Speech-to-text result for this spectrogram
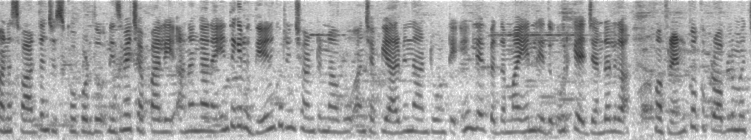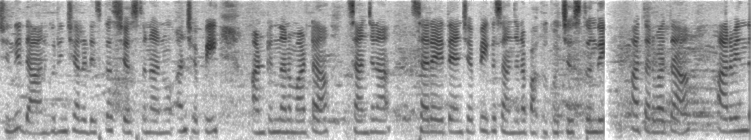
మన స్వార్థం చూసుకోకూడదు. నిజమే చెప్పాలి అనగానే. ఇంతకీ నువ్వు దేని గురించి అంటున్నావు అని చెప్పి అరవింద అంటూ ఉంటే ఏం లేదు పెద్దమ్మ ఏం లేదు. ఊరికే జనరల్గా మా ఫ్రెండ్కి ఒక ప్రాబ్లం వచ్చింది. దాని గురించి అలా డిస్కస్ చేస్తున్నాను అని చెప్పి అంటుందన్నమాట సంజన. సరే అయితే అని చెప్పి ఇక సంజన పక్కకు వచ్చేస్తుంది ఆ తర్వాత అరవింద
